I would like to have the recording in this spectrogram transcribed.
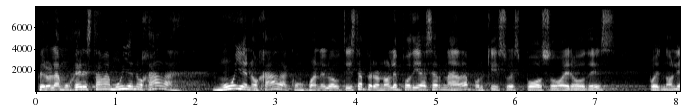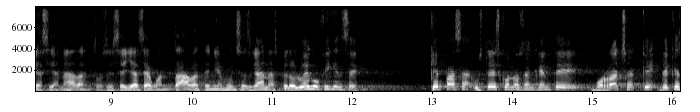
Pero la mujer estaba muy enojada, muy enojada con Juan el Bautista, pero no le podía hacer nada porque su esposo, Herodes, pues no le hacía nada. Entonces ella se aguantaba, tenía muchas ganas. Pero luego, fíjense, ¿qué pasa? ¿Ustedes conocen gente borracha? de, qué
